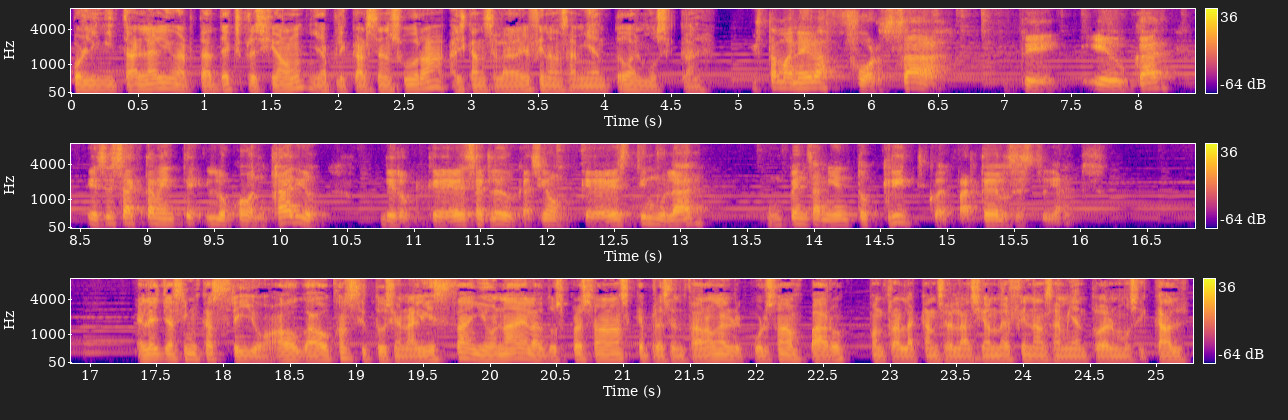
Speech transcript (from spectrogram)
por limitar la libertad de expresión y aplicar censura al cancelar el financiamiento del musical. Esta manera forzada de educar es exactamente lo contrario de lo que debe ser la educación, que debe estimular un pensamiento crítico de parte de los estudiantes. Él es Yacine Castrillo, abogado constitucionalista y una de las dos personas que presentaron el recurso de amparo contra la cancelación del financiamiento del musical.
